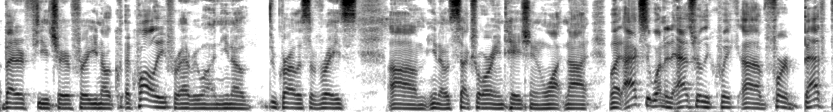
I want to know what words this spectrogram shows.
a better future for you know equality for everyone. You know, regardless of race, um, you know, sexual orientation and whatnot. But I actually wanted to ask really quick uh, for Beth.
